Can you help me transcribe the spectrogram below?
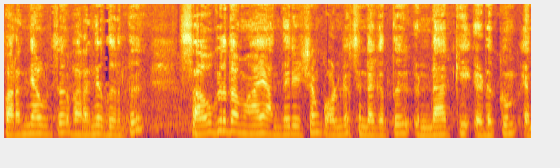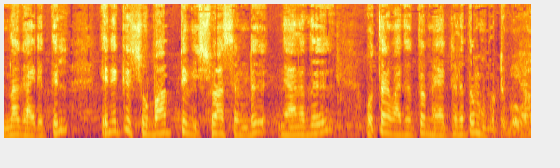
പറഞ്ഞ പറഞ്ഞു തീർത്ത് സൗഹൃദമായ അന്തരീക്ഷം കോൺഗ്രസിന്റെ അകത്ത് ഉണ്ടാക്കി എടുക്കും എന്ന കാര്യത്തിൽ എനിക്ക് ശുഭാപ്തി വിശ്വാസമുണ്ട്. ഞാനത് ഉത്തരവാദിത്വം ഏറ്റെടുത്ത് മുമ്പോട്ട് പോകും.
